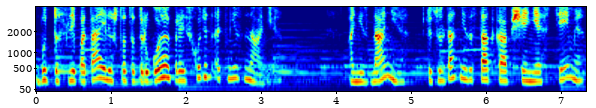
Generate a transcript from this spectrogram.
будь то слепота или что-то другое, происходит от незнания. А незнание – результат недостатка общения с теми,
